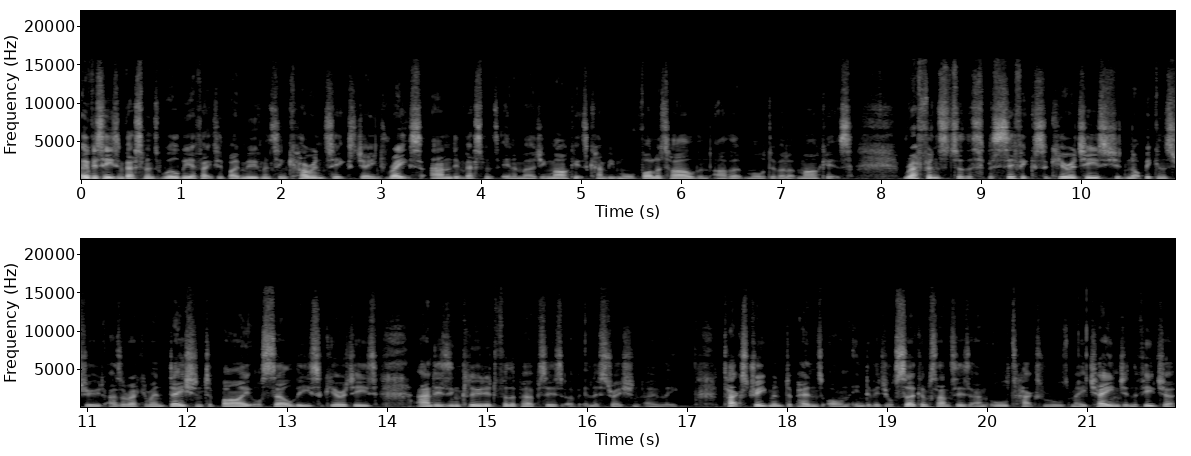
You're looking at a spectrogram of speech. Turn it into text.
Overseas investments will be affected by movements in currency exchange rates, and investments in emerging markets can be more volatile than other more developed markets. Reference to the specific securities should not be construed as a recommendation to buy or sell these securities and is included for the purposes of illustration only. Tax treatment depends on individual circumstances and all tax rules may change in the future.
